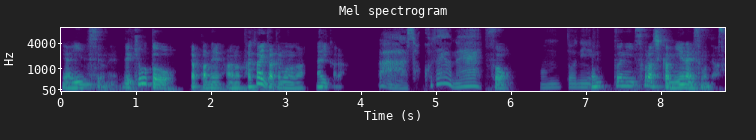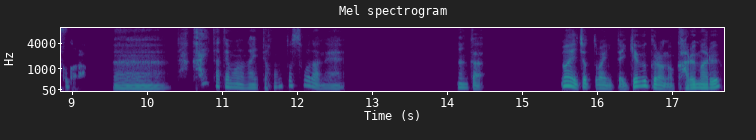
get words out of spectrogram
いや、いいですよね。で、京都、やっぱね、あの、高い建物がないから。ああ、そこだよね。そ本当う。に。本当に空しか見えないですもんね、あそこから。うん。高い建物ないって本当そうだね。なんか、前、ちょっと前に言った池袋のカルマル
